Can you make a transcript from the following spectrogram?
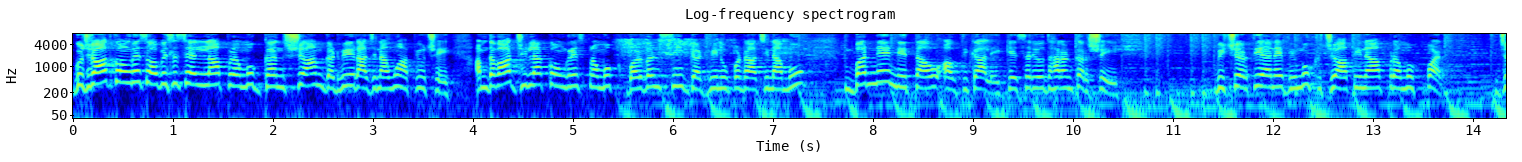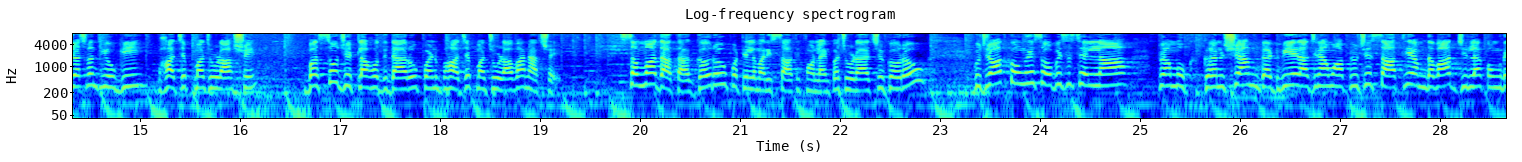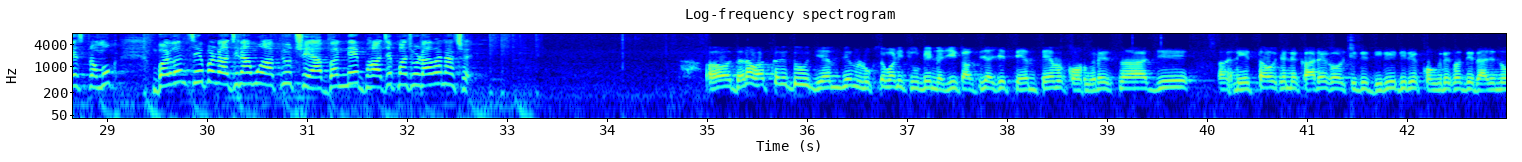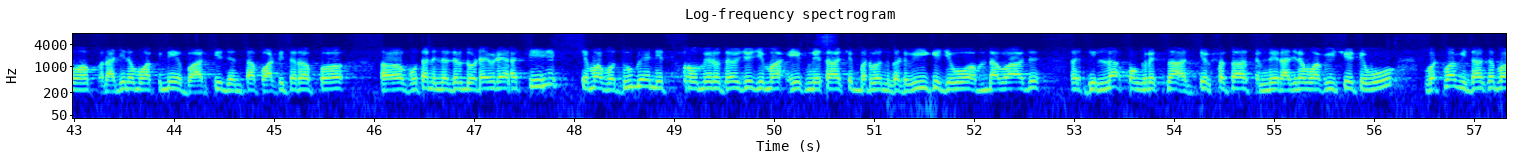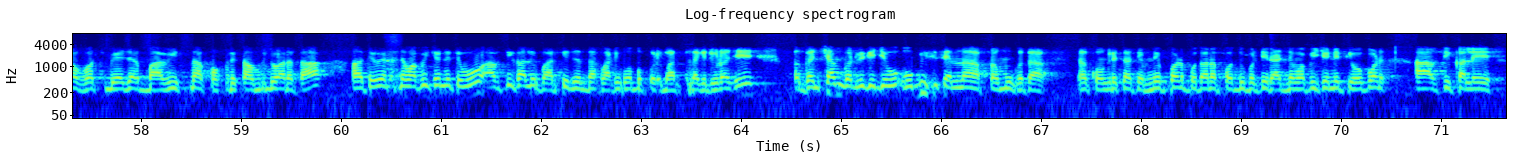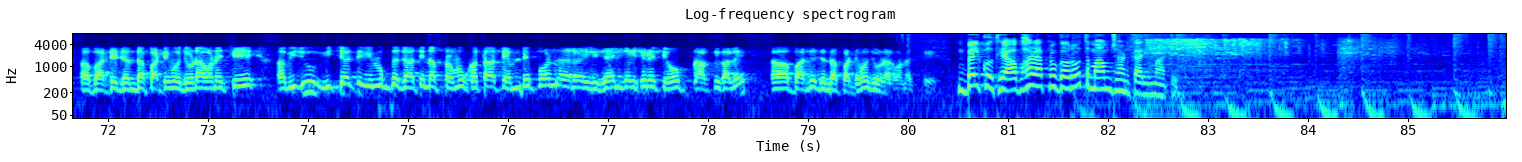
Gujarat Congress OBC સેલના પ્રમુખ ઘનશ્યામ ગઢવીએ રાજીનામું આપ્યું છે. અમદાવાદ જિલ્લા કોંગ્રેસ પ્રમુખ બળવંતસિંહ ગઢવીનું પણ રાજીનામું. બંને નેતાઓ આવતીકાલે કેસરીઓ ધારણ કરશે. વિચરતી અને વિમુખ જાતિના પ્રમુખ પણ. જસવંત યોગી ભાજપમાં જોડાશે. બસો જેટલા હોદ્દેદારો પણ ભાજપમાં જોડાવાના છે. સંવાદદાતા ગૌરવ પટેલ અમારી સાથે ફોનલાઈન પર જોડાયા છે. ગૌરવ, ગુજરાત કોંગ્રેસ ઓબીસી સેલના પ્રમુખ ઘનશ્યામ ગઢવીએ રાજીનામું આપ્યું છે. સાથે અમદાવાદ જિલ્લા કોંગ્રેસ પ્રમુખ બળવંતસિંહે પણ રાજીનામું આપ્યું છે. આ બંને ભાજપમાં જોડાવાના છે. ધરા વાત કરીએ તો જેમ જેમ લોકસભાની ચૂંટણી નજીક આવતી જાય છે, તેમ તેમ કોંગ્રેસના જે નેતાઓ છે અને કાર્યકરો છે તે ધીરે ધીરે કોંગ્રેસમાંથી રાજીનામું આપીને ભારતીય જનતા પાર્ટી તરફ પોતાની નજર દોડાવી રહ્યા છે. તેમાં વધુ બે નેતાનો ઉમેરો થયો છે, જેમાં એક નેતા છે બળવંત ગઢવી કે જેઓ અમદાવાદ જિલ્લા કોંગ્રેસના અધ્યક્ષ હતા. તેમને રાજીનામું આપ્યું છે. તેઓ વટવા વિધાનસભા વર્ષ બે હજાર બાવીસના કોંગ્રેસના ઉમેદવાર હતા. તેઓએ રાજીનામું આપ્યું છે અને તેઓ આવતીકાલે ભારતીય જનતા પાર્ટીમાં બપોરે બાર કલાકે જોડાશે ઘનશ્યામ ગઢવી કે જેઓ ઓબીસી સેલના પ્રમુખ હતા કોંગ્રેસના, તેમને પણ પોતાના પદ ઉપરથી રાજીનામું આપ્યું છે અને તેઓ પણ આવતીકાલે ભારતીય જનતા પાર્ટીમાં જોડાવાના છે. બીજું વિચારતી વિમુક્ત જાતિના પ્રમુખ હતા. તેમને પણ રિઝાઇન કરી છે અને તેઓ આવતીકાલે ભારતીય જનતા પાર્ટીમાં જોડાવાના છે. બિલકુલ, થી આભાર આપનો ગૌરવ તમામ જાણકારી માટે.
